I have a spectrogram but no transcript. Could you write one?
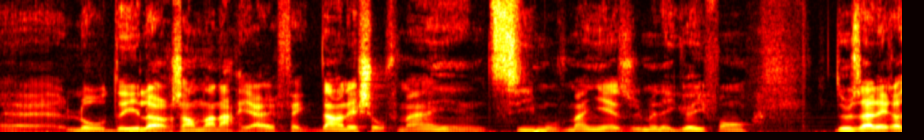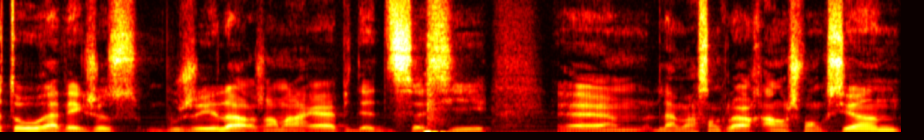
euh, loader leurs jambes en arrière. Fait que dans l'échauffement, il y a un petit mouvement niaiseux, mais les gars ils font deux allers-retours avec juste bouger leurs jambes en arrière puis de dissocier la façon que leur hanche fonctionne.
